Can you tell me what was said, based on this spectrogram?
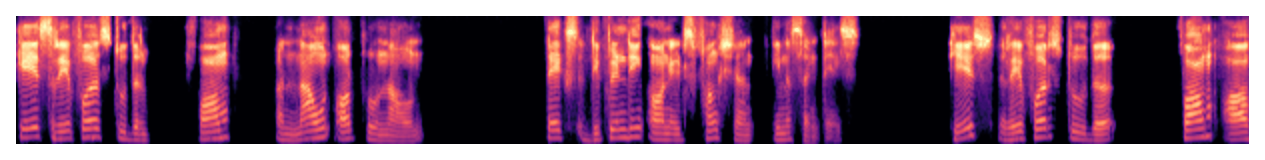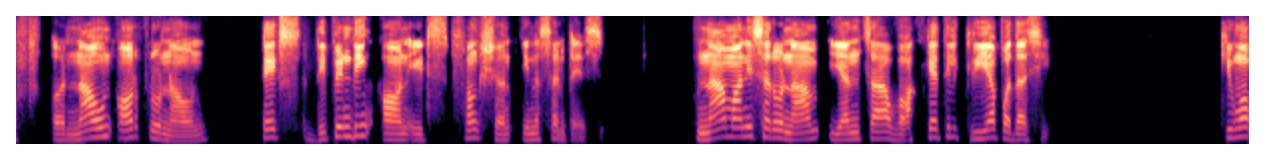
Case refers to the form a noun or pronoun takes depending on its function in a sentence. Case refers to the form of a noun or pronoun takes depending on its function in a sentence. नाम आणि सर्वनाम यांचा वाक्यातील क्रियापदाशी किंवा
